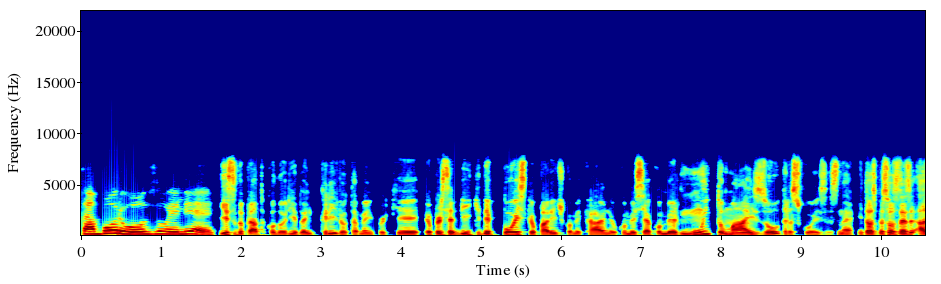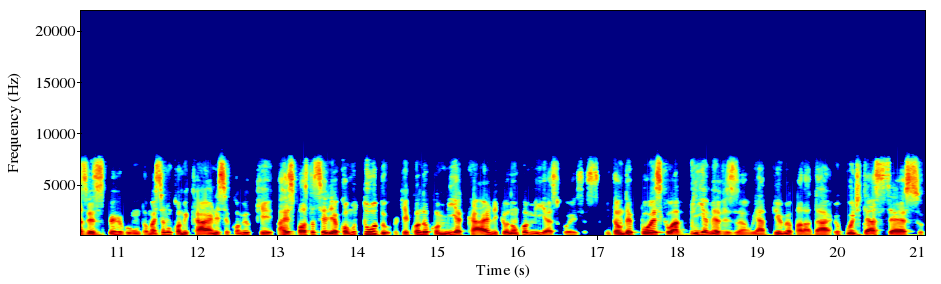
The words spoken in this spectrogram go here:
saboroso ele é. Isso do prato colorido é incrível também, porque eu percebi que depois que eu parei de comer carne, eu comecei a comer muito mais outras coisas, né? Então as pessoas às vezes, às vezes perguntam, mas você não come carne, você come o quê? A resposta seria, como tudo, porque quando eu comia carne, que eu não comia as coisas. Então depois que eu abri a minha visão e abri o meu paladar, eu pude ter acesso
